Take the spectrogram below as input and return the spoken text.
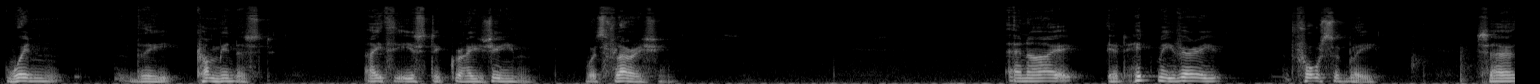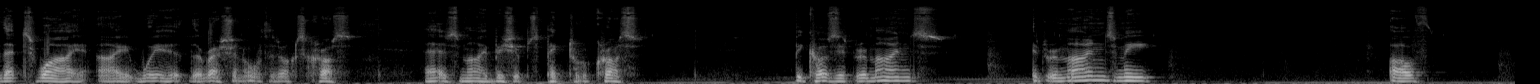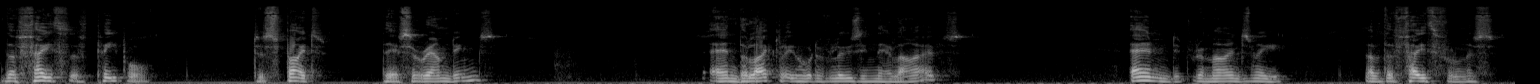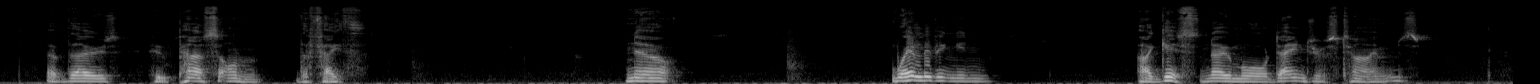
when the communist atheistic regime was flourishing. And I, it hit me very forcibly. So that's why I wear the Russian Orthodox cross as my bishop's pectoral cross, because it reminds it reminds me of the faith of people despite their surroundings and the likelihood of losing their lives. And it reminds me of the faithfulness of those who pass on the faith. Now, we're living in, I guess, no more dangerous times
